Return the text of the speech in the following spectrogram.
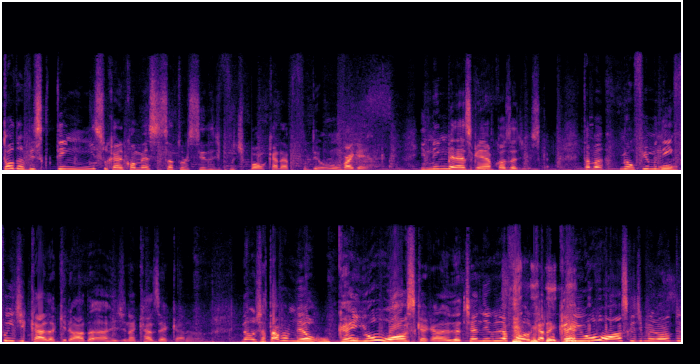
Toda vez que tem isso, cara, começa essa torcida de futebol, cara, fudeu, não vai ganhar, cara. E nem merece ganhar por causa disso, cara. Tava, meu filme nem foi indicado aquele lá da Regina Casé, cara. Não, já tava, meu, ganhou o Oscar, cara. Já tinha nego já falou, cara, ganhou o Oscar de melhor do.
